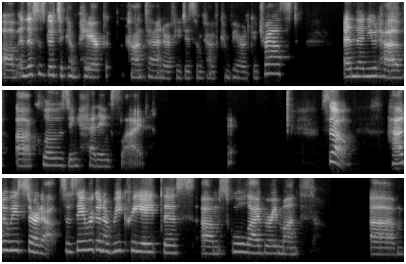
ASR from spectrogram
Um, and this is good to compare content or if you did some kind of compare and contrast. And then you'd have a closing heading slide. Okay. So how do we start out? So say we're going to recreate this um, school library month um,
